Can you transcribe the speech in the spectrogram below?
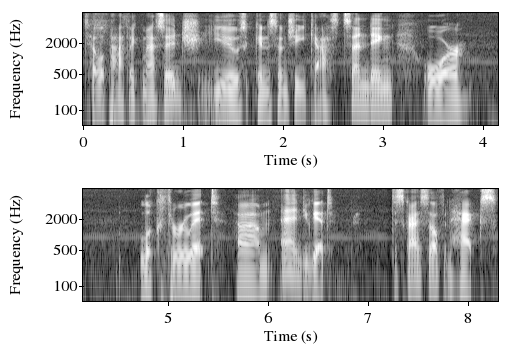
telepathic message. You can essentially cast sending or look through it, um, and you get disguise self and hex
